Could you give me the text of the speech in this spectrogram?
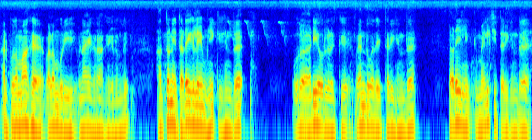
அற்புதமாக வலம்புரி விநாயகராக இருந்து அத்தனை தடைகளையும் நீக்குகின்ற ஒரு அடியவர்களுக்கு வேண்டுவதை தருகின்ற தடை நீக்கு மகிழ்ச்சி தருகின்ற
